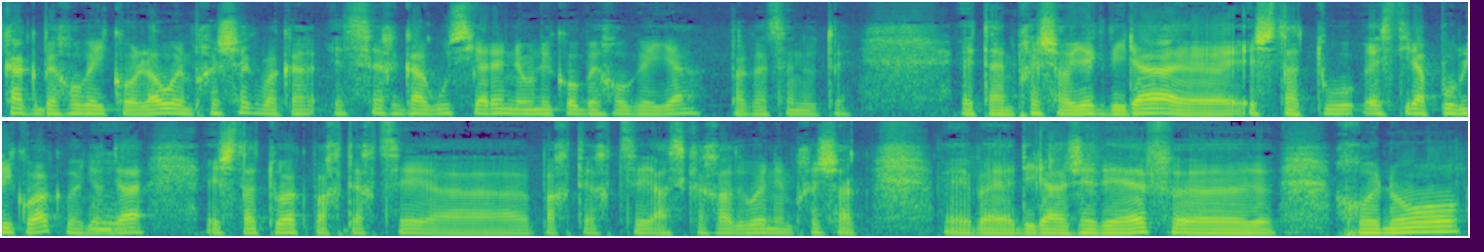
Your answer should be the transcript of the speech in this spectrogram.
kak berrogeiko lau enpresak bakar ezer gaguziaren euneko berrogeia pagatzen dute. Eta enpresa horiek dira e, estatu, ez dira publikoak, baina mm. da estatuak partertze, uh, partertze azkarra duen enpresak. E, ba, dira GDF, uh, Renault,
